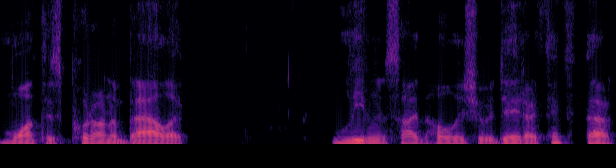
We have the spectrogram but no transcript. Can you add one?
want this put on a ballot, leaving aside the whole issue of data. I think that that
